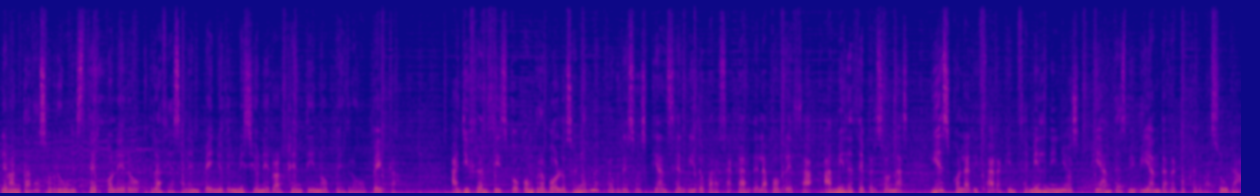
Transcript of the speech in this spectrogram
levantado sobre un estercolero gracias al empeño del misionero argentino Pedro Opeca. Allí Francisco comprobó los enormes progresos que han servido para sacar de la pobreza a miles de personas y escolarizar a 15.000 niños que antes vivían de recoger basura.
